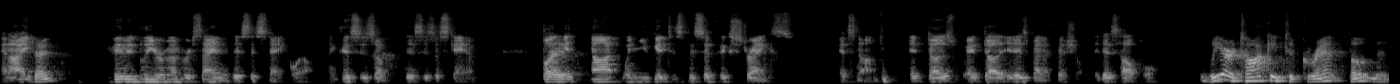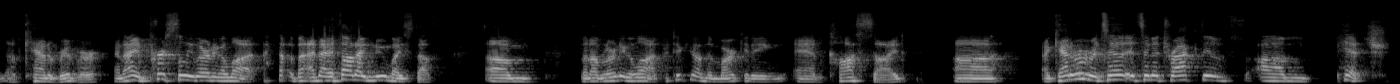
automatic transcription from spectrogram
and I Okay. Vividly remember saying that this is snake oil. Like this is a this is a scam. But Right. it's not when you get to specific strengths. It's not. It does. It does. It is beneficial. It is helpful. We are talking to Grant Boatman of Canna River, and I am personally learning a lot. But and I thought I knew my stuff, um, but I'm learning a lot, particularly on the marketing and cost side. Uh, at Canna River, it's a it's an attractive um, pitch,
